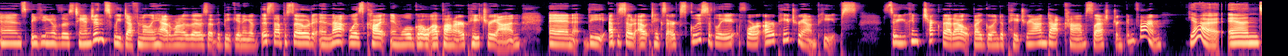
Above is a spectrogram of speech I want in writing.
And speaking of those tangents, we definitely had one of those at the beginning of this episode, and that was cut and will go up on our Patreon. And the episode outtakes are exclusively for our Patreon peeps. So you can check that out by going to patreon.com slash drinkinfarm. Yeah, and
